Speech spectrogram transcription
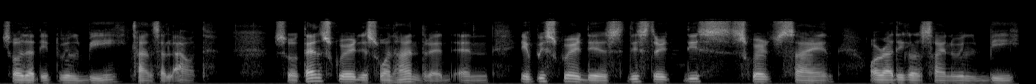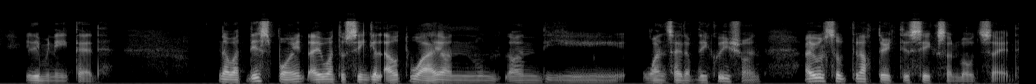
so that it will be cancelled out. So 10 squared is 100 and if we square this, this, this squared sign or radical sign will be eliminated. Now at this point, I want to single out y on, on the one side of the equation. I will subtract 36 on both sides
